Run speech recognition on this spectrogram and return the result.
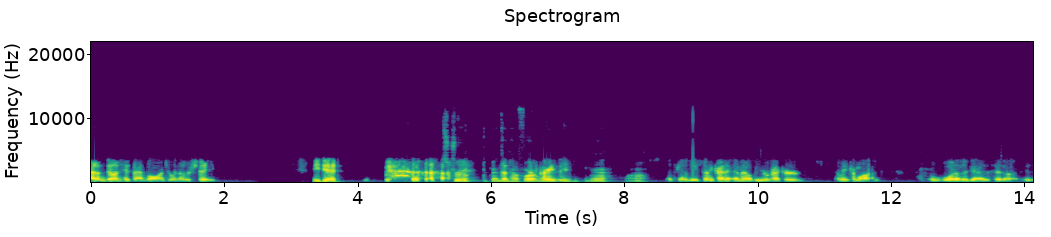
Adam Dunn hit that ball into another state. he did. It's true. Depends on how far That's it went. crazy. Yeah. Wow. It's got to be some kind of MLB record. I mean, come on. What other guys hit a has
